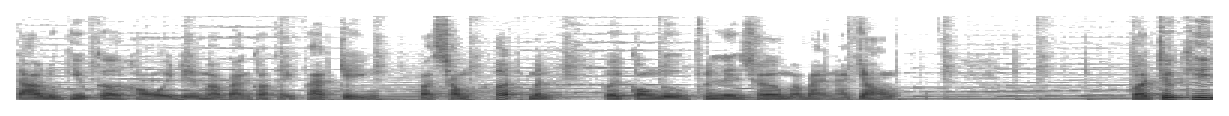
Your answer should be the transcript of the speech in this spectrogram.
tạo được nhiều cơ hội để mà bạn có thể phát triển và sống hết mình với con đường freelancer mà bạn đã chọn và trước khi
